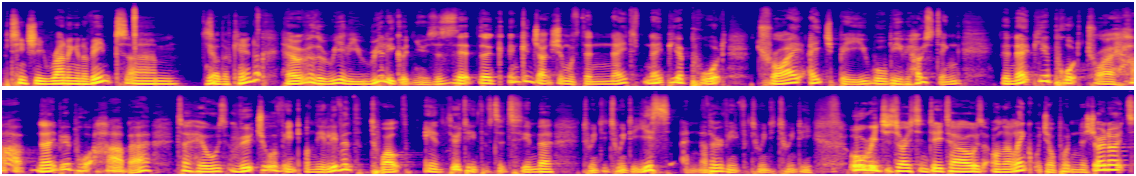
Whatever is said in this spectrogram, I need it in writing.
potentially running an event. Um, so Yep. they've canned it. However, the really, really good news is that the, in conjunction with the Napier Port Tri HB will be hosting the Napier Port Tri Har- Napier Port Harbour to Hills virtual event on the 11th, 12th, and 13th of September 2020. Yes, another event for 2020. All registration details on the link, which I'll put in the show notes.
